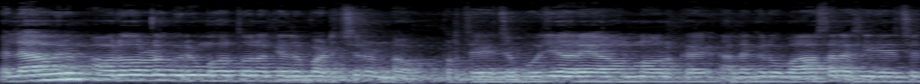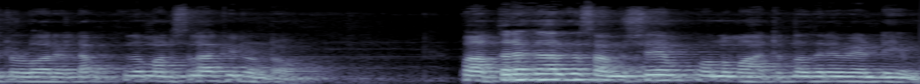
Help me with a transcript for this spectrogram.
എല്ലാവരും അവരവരുടെ ഗുരുമുഖത്തുനിന്നൊക്കെ ഇത് പഠിച്ചിട്ടുണ്ടാവും. പ്രത്യേകിച്ച് പൂജ അറിയാവുന്നവർക്ക് അല്ലെങ്കിൽ ഉപാസന സ്വീകരിച്ചിട്ടുള്ളവരെല്ലാം ഇത് മനസ്സിലാക്കിയിട്ടുണ്ടാവും. അപ്പോൾ അത്തരക്കാർക്ക് സംശയം ഒന്ന് മാറ്റുന്നതിന് വേണ്ടിയും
